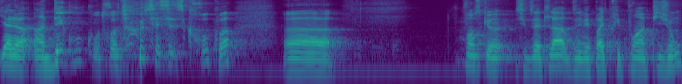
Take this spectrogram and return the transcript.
y a, un dégoût contre tous ces escrocs quoi. je pense que si vous êtes là, vous n'aimez pas être pris pour un pigeon.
